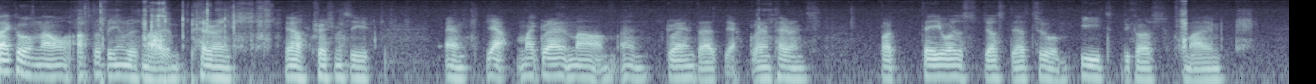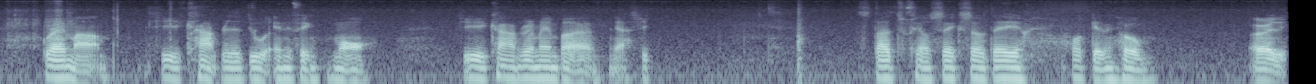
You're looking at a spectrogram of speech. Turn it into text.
back home now after being with my parents. Yeah, Christmas Eve, and yeah, my grandma and granddad, yeah, grandparents, but they was just there to eat because my grandma, she can't really do anything more. She can't remember, yeah, she started to feel sick, so they were getting home early.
